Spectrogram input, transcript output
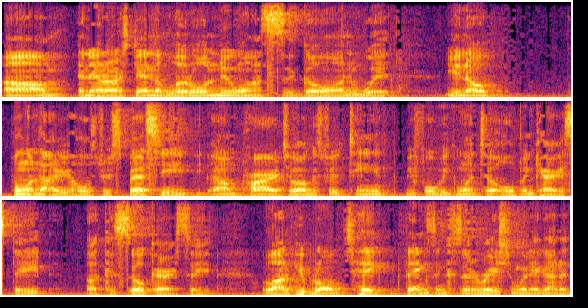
Um, and they don't understand the little nuances that go on with, you know, pulling out your holster, especially um, prior to August 15th, before we go into open carry state, a concealed carry state. A lot of people don't take things in consideration when they got to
